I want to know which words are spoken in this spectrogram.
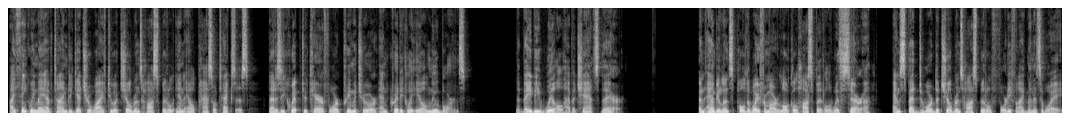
I think we may have time to get your wife to a children's hospital in El Paso, Texas, that is equipped to care for premature and critically ill newborns. The baby will have a chance there. An ambulance pulled away from our local hospital with Sarah and sped toward the children's hospital 45 minutes away.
